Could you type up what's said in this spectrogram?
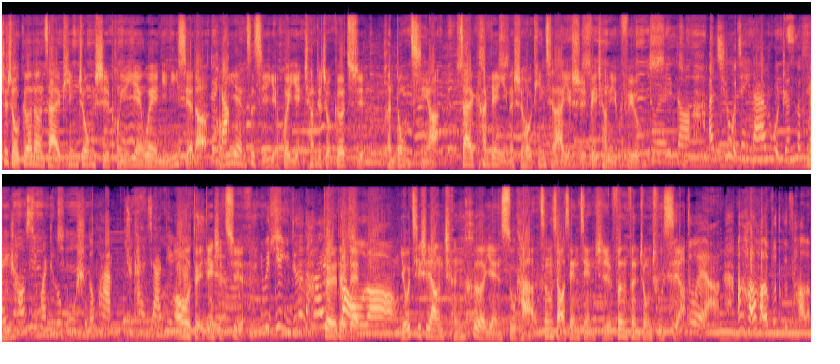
这首歌呢，在片中是彭于晏为倪妮写的，彭于晏自己也会演唱这首歌曲，很动情啊。在看电影的时候听起来也是非常的有 feel。对的，哎，其实我建议大家，如果真的非常喜欢这个故事的话，去看一下电视剧。哦，对，电视剧，因为电影真的太搞了，尤其是让陈赫演苏卡，曾小贤简直分分钟出戏啊。对啊，啊，好了好了，不吐槽了。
